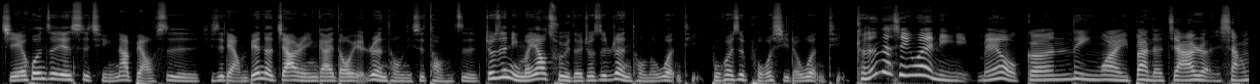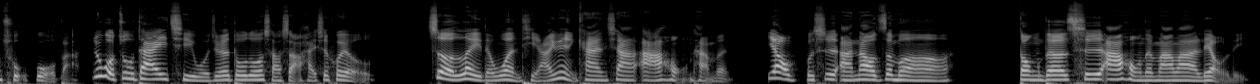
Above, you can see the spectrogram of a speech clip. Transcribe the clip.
结婚这件事情，那表示其实两边的家人应该都也认同你是同志，就是你们要处理的就是认同的问题，不会是婆媳的问题。可能那是因为你没有跟另外一半的家人相处过吧？如果住在一起，我觉得多多少少还是会有这类的问题啊。因为你看，像阿红他们。要不是阿闹这么懂得吃阿红的妈妈的料理，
